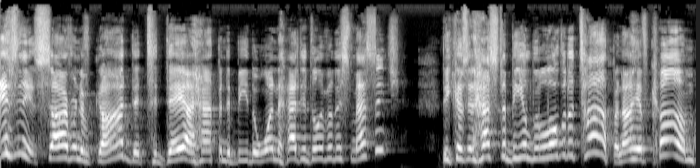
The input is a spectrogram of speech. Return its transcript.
isn't it sovereign of God that today I happen to be the one that had to deliver this message? Because it has to be a little over the top, and I have come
